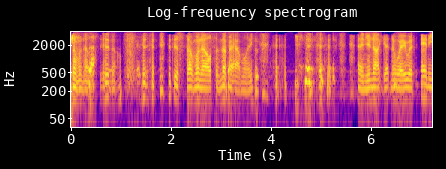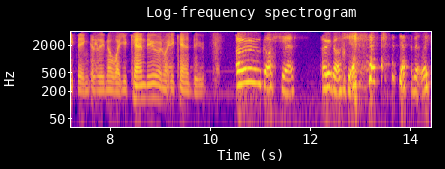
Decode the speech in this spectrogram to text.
someone else, you know, just someone else in the family. and you're not getting away with anything because they know what you can do and what you can't do. Oh gosh, yes. Oh gosh, yes, definitely.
